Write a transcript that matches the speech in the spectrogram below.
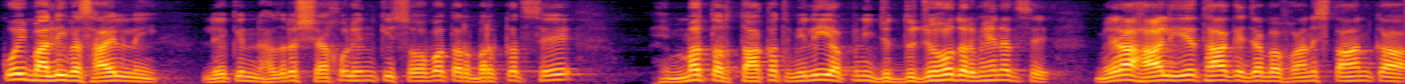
کوئی مالی وسائل نہیں، لیکن حضرت شیخ الہند کی صحبت اور برکت سے ہمت اور طاقت ملی اپنی جد وجہد اور محنت سے۔ میرا حال یہ تھا کہ جب افغانستان کا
